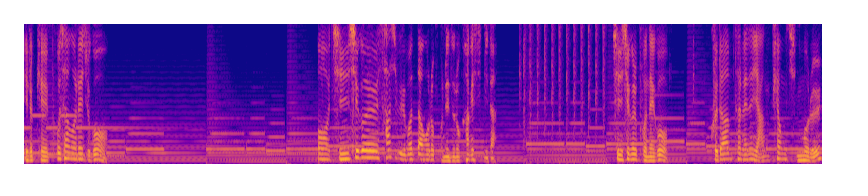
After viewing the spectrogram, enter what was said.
이렇게 포상을 해주고 어, 진식을 41번 땅으로 보내도록 하겠습니다. 진식을 보내고 그 다음 턴에는 양평 진무를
